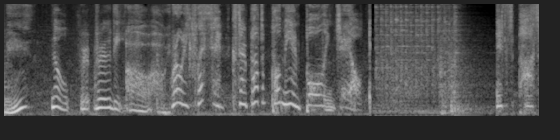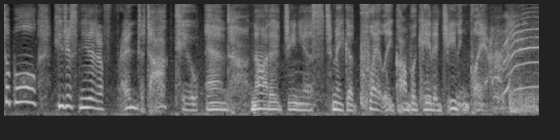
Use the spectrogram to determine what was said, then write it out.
Me? No, R- Rudy. Oh, oh. Rudy, listen, because they're about to put me in bowling jail. It's possible you just needed a friend to talk to and not a genius to make a slightly complicated cheating plan.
